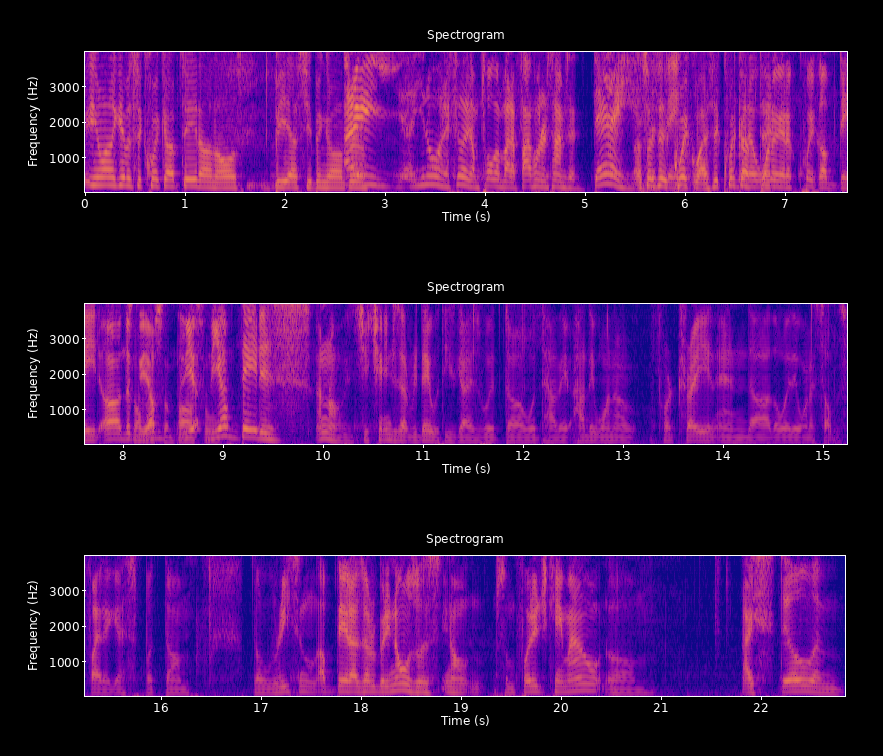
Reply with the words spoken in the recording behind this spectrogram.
you want to give us a quick update on all this BS you've been going through? I, you know what? I feel like I'm talking about it 500 times a day. That's is why I said thing. quick one. I said quick But I want to get a quick update. Uh, the, It's the, almost the- impossible. the update is I don't know. It changes every day with these guys with uh, with how they how they want to portray it and uh, the way they want to sell this fight. I guess. But um, the recent update, as everybody knows, was you know some footage came out. Um, I still am.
